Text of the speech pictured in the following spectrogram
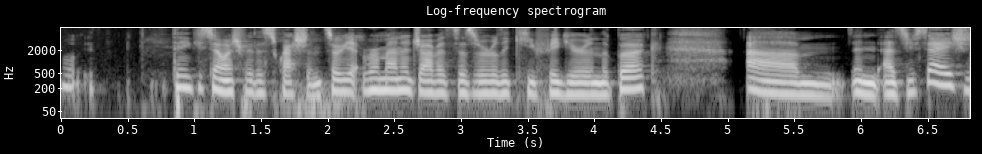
Well, thank you so much for this question. So, yeah, Romana Javitz is a really key figure in the book. Um, and as you say, she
